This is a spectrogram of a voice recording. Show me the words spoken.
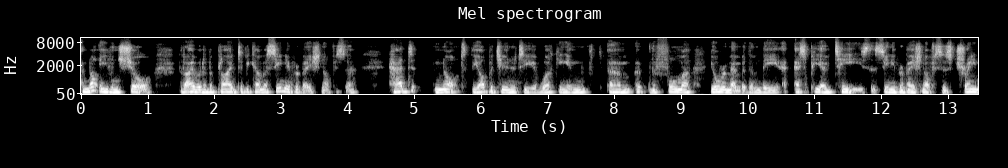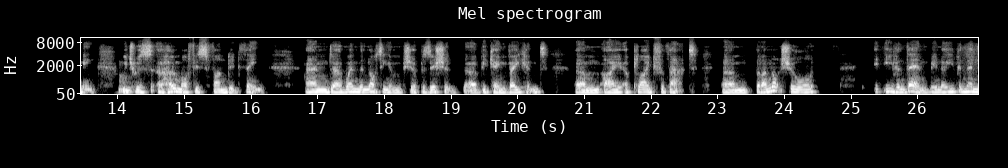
I'm not even sure that I would have applied to become a senior probation officer had not the opportunity of working in um, the former, you'll remember them, the SPOTs, the Senior Probation Officers Training, mm. which was a Home Office funded thing. And uh, when the Nottinghamshire position uh, became vacant, um, I applied for that. Um, but I'm not sure even then, you know, even then,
